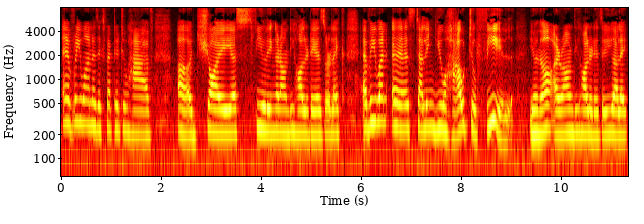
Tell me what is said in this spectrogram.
everyone is expected to have a joyous feeling around the holidays, or like everyone is telling you how to feel you know around the holidays. So you're like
